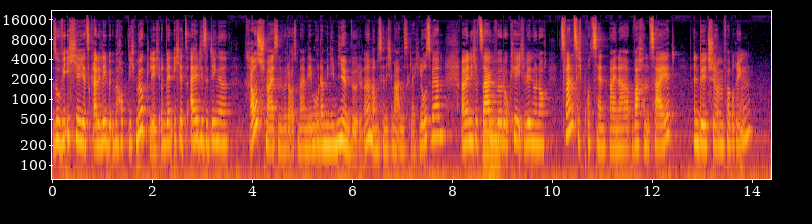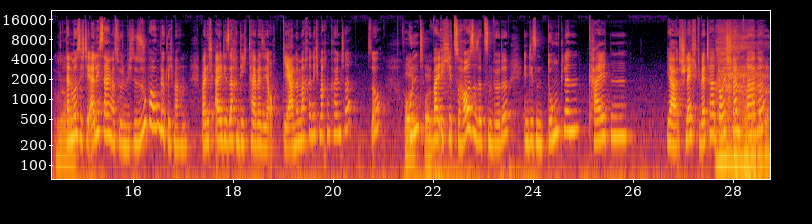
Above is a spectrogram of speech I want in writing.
so wie ich hier jetzt gerade lebe, überhaupt nicht möglich. Und wenn ich jetzt all diese Dinge rausschmeißen würde aus meinem Leben oder minimieren würde, ne? man muss ja nicht immer alles gleich loswerden, aber wenn ich jetzt sagen mhm. würde, okay, ich will nur noch 20 Prozent meiner wachen Zeit an Bildschirmen verbringen, ja. dann muss ich dir ehrlich sagen, das würde mich super unglücklich machen, weil ich all die Sachen, die ich teilweise ja auch gerne mache, nicht machen könnte. So. Voll, und voll. weil ich hier zu Hause sitzen würde, in diesem dunklen, kalten, ja, schlecht Wetter Deutschland gerade.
